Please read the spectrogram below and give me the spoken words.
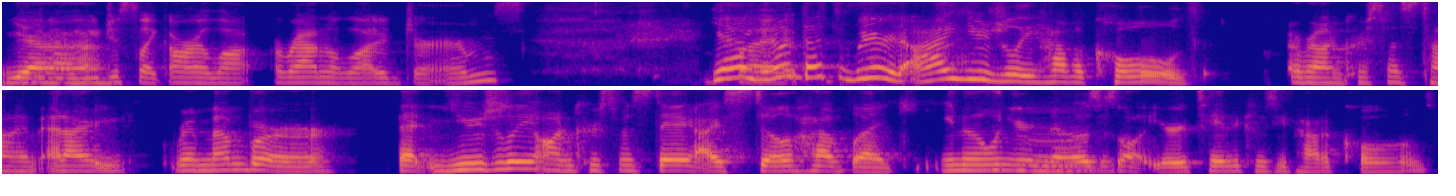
Yeah, you know, you just like are a lot around a lot of germs. Yeah, you know that's weird. I usually have a cold around Christmas time, and I remember that usually on Christmas Day I still have like you know when your Mhm. nose is all irritated because you've had a cold.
